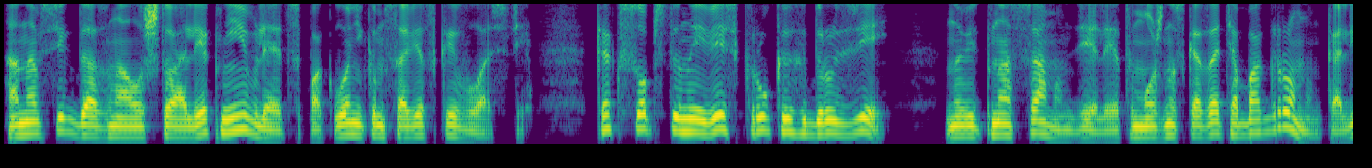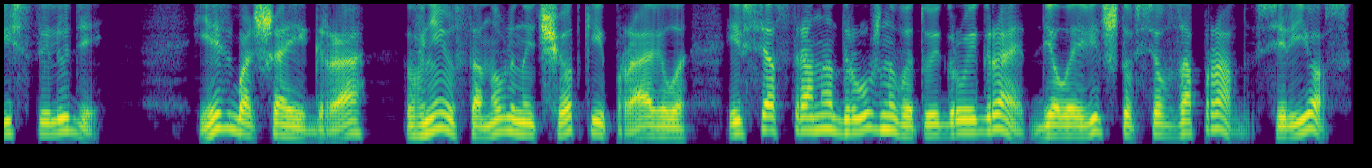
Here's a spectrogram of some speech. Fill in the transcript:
она всегда знала, что Олег не является поклонником советской власти, как, собственно, весь круг их друзей. Но ведь на самом деле это можно сказать об огромном количестве людей. Есть большая игра, в ней установлены четкие правила, и вся страна дружно в эту игру играет, делая вид, что все взаправду, всерьез.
